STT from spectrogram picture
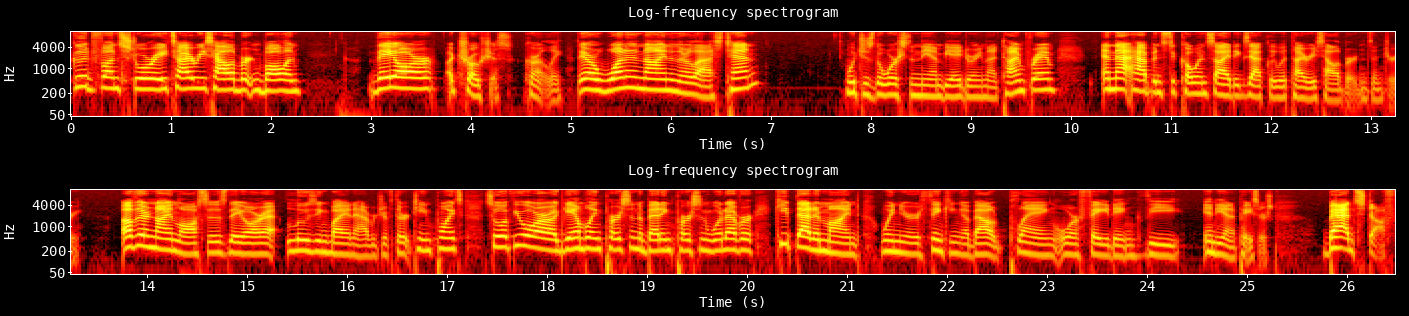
good fun story. Tyrese Haliburton balling. They are atrocious currently. They are one and nine in their last ten, which is the worst in the NBA during that time frame, and that happens to coincide exactly with Tyrese Haliburton's injury. Of their nine losses, they are losing by an average of 13 points. So if you are a gambling person, a betting person, whatever, keep that in mind when you're thinking about playing or fading the Indiana Pacers. Bad stuff.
